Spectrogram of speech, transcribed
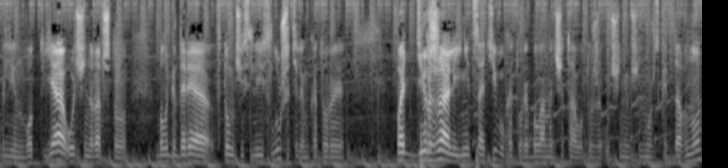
блин, вот я очень рад, что благодаря в том числе и слушателям, которые поддержали инициативу, которая была начата вот уже очень-очень, можно сказать, давно.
